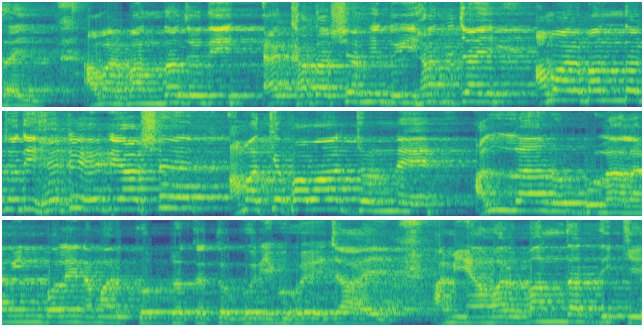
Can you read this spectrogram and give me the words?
যাই। আমার বান্দা যদি এক হাত আসে, আমি দুই হাত যাই। আমার বান্দা যদি হেঁটে হেঁটে আসে, আমাকে পাওয়ার জন্যে আল্লাহ রব্বুল আলামিন বলেন, আমার কুদরতে তো গরিব হয়ে যায়। আমি আমার বান্দার দিকে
